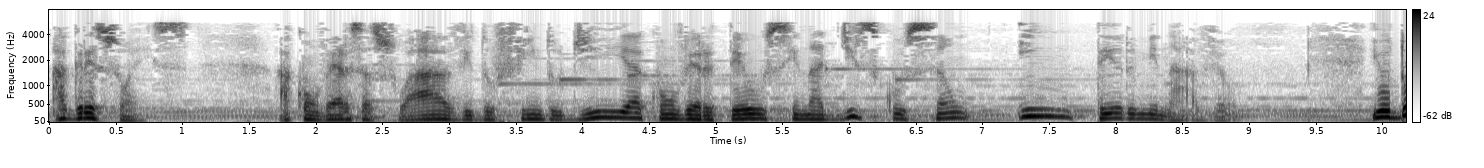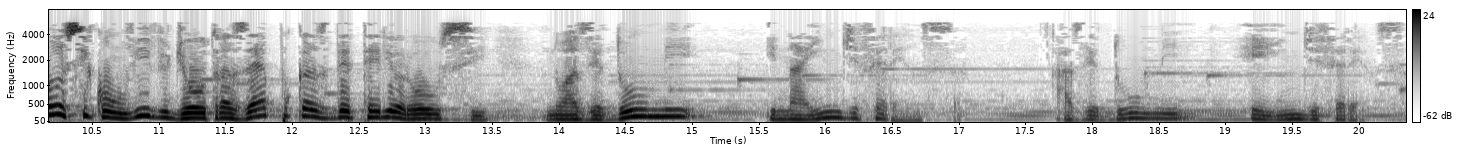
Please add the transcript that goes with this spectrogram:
agressões. A conversa suave do fim do dia converteu-se na discussão interminável. E o doce convívio de outras épocas deteriorou-se no azedume e na indiferença. Azedume e indiferença.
